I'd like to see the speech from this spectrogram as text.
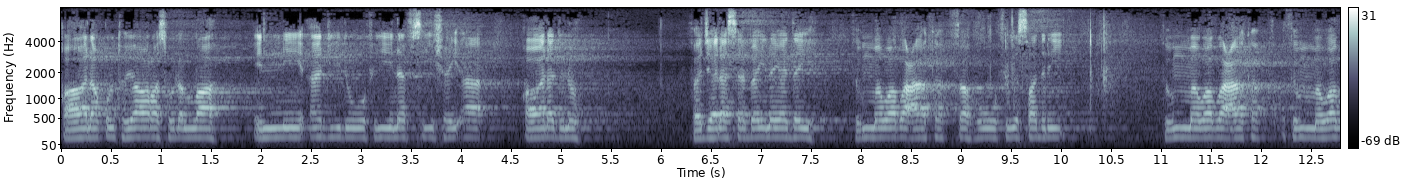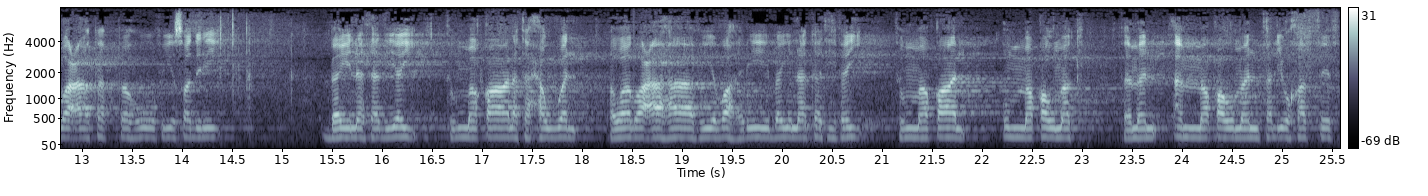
قال قلت يا رسول الله إني أجد في نفسي شيئا. قال ادنه فجلس بين يديه ثم وضع كفه في صدري ثم وضع كف ثم وضع كفه في صدري بين ثديي ثم قال تحول فوضعها في ظهري بين كتفي. ثم قال أم قومك فمن أم قوما فليخفف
